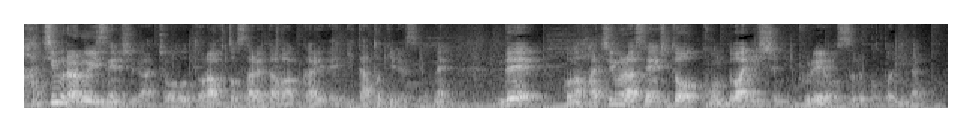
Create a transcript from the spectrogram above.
八村塁選手がちょうどドラフトされたばっかりでいた時ですよね。でこの八村選手と今度は一緒にプレーをすることになる。と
